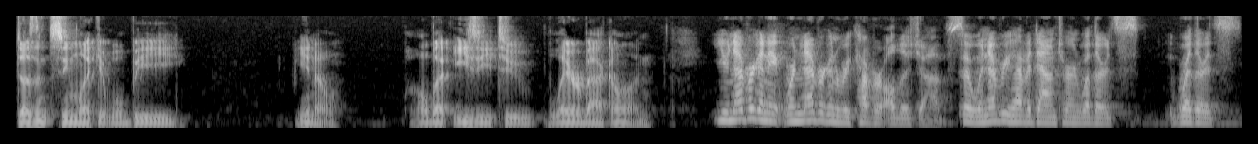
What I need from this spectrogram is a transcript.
doesn't seem like it will be, you know, all that easy to layer back on. you're never gonna we're never gonna recover all those jobs so whenever you have a downturn whether it's whether it's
